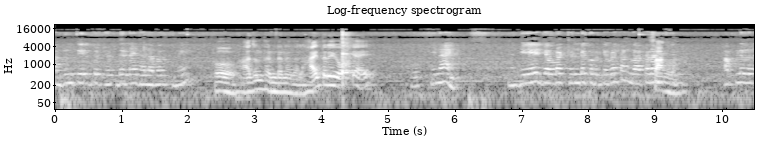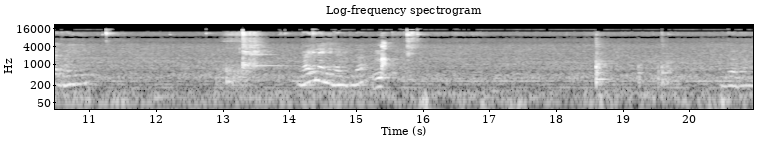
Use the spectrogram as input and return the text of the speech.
अजून तेल तो थंड नाही झाला बघ नाही हो अजून थंड नाही झाला. हाय तरी ओके आहे. ओके नाही. म्हणजे जेवढा थंड करू तेवढा चांगला. कारण चांगला. आपल्याला घाई. घाई नाही निघाली तुला? ना. गरम.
